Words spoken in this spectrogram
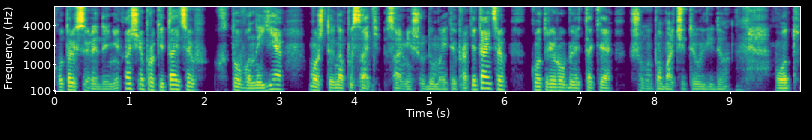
котрий всередині. А ще про китайців, хто вони є, можете написати самі, що думаєте про китайців, котрі роблять таке, що ви побачите у відео. От,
